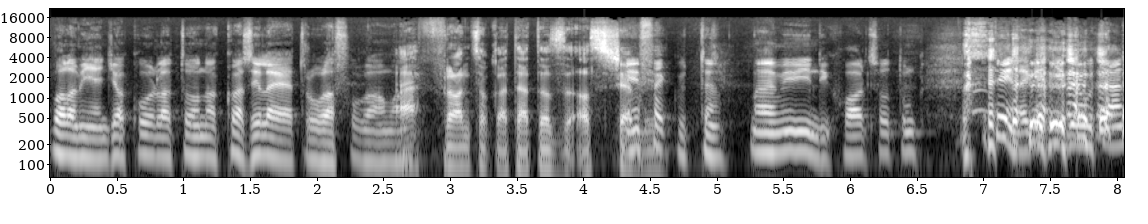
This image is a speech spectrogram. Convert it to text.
valamilyen gyakorlaton, akkor azért lehet róla fogalma. Á, francokat, tehát az, az semmi. Én feküdtem, mert mi mindig harcoltunk. Tényleg egy idő után,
